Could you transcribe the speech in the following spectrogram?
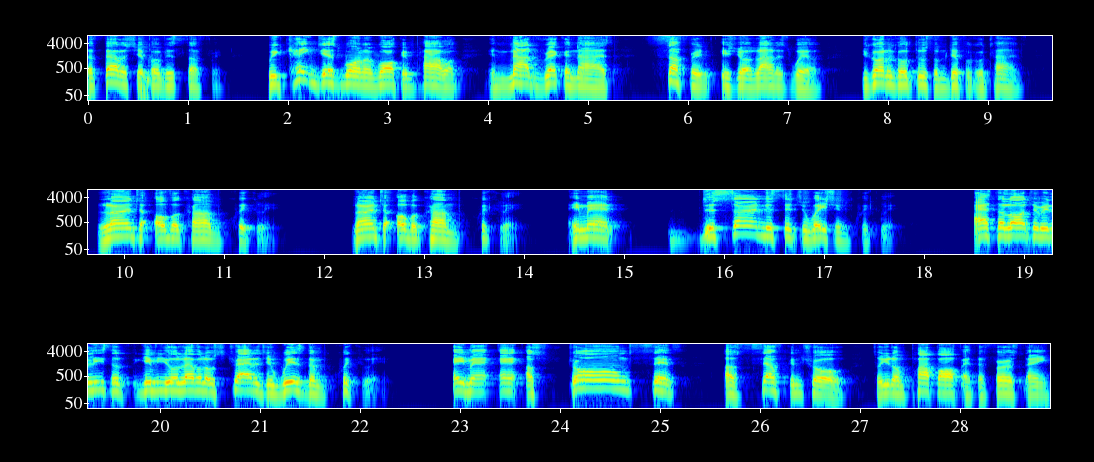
the fellowship of his suffering. We can't just want to walk in power and not recognize suffering is your lot as well. You're going to go through some difficult times. Learn to overcome quickly. Learn to overcome quickly. Amen. Discern the situation quickly. Ask the Lord to release, a, give you a level of strategy, wisdom quickly. Amen. And a strong sense of self control so you don't pop off at the first thing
